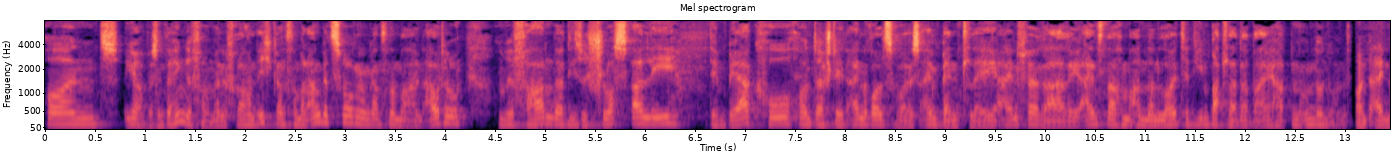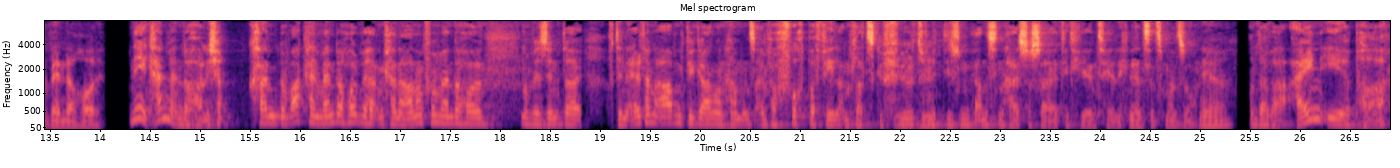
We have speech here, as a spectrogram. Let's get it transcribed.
Und ja, wir sind da hingefahren, meine Frau und ich, ganz normal angezogen, im ganz normalen Auto. Und wir fahren da diese Schlossallee, den Berg hoch und da steht ein Rolls-Royce, ein Bentley, ein Ferrari, eins nach dem anderen, Leute, die einen Butler dabei hatten und, und, und. Und ein Vanderhall. Nee, kein Wenderhall. Ich habe kein, da war kein Wenderhall. Wir hatten keine Ahnung von Wenderhall. Und wir sind da auf den Elternabend gegangen und haben uns einfach furchtbar fehl am Platz gefühlt mit diesem ganzen High Society Klientel. Ich nenne es jetzt mal so. Ja. Und da war ein Ehepaar,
